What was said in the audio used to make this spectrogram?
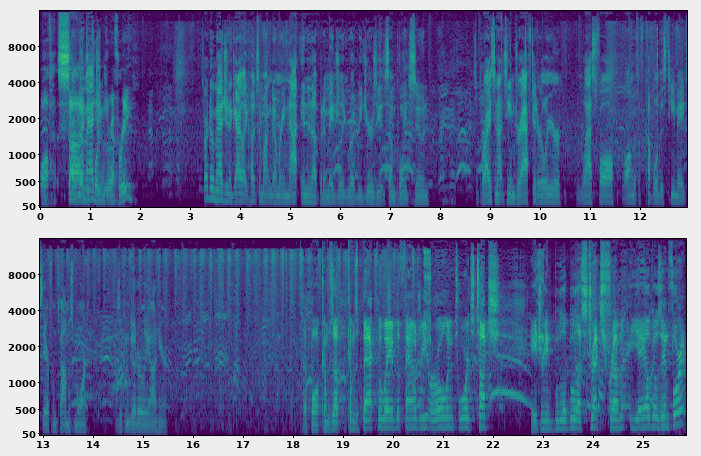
Offside, according to the referee. It's hard to imagine a guy like Hudson Montgomery not ending up in a Major League Rugby jersey at some point soon. Surprised to not see him drafted earlier last fall, along with a couple of his teammates there from Thomas More. He's looking good early on here. That ball comes up, comes back the way of the Foundry, rolling towards touch. Adrian Bula Bula stretch from Yale goes in for it.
